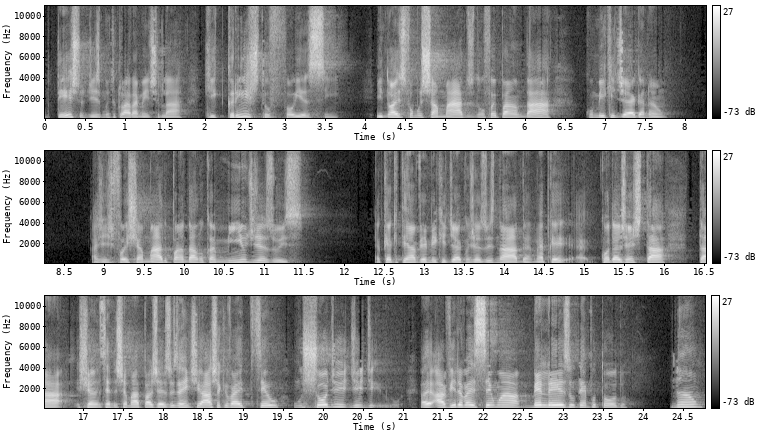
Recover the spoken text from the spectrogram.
O texto diz muito claramente lá que Cristo foi assim. E nós fomos chamados, não foi para andar com Mick Jagger, não. A gente foi chamado para andar no caminho de Jesus. O que é que tem a ver Mick Jagger com Jesus? Nada. Mas é porque é, quando a gente está tá sendo chamado para Jesus, a gente acha que vai ser um show de, de, de. A vida vai ser uma beleza o tempo todo. Não.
